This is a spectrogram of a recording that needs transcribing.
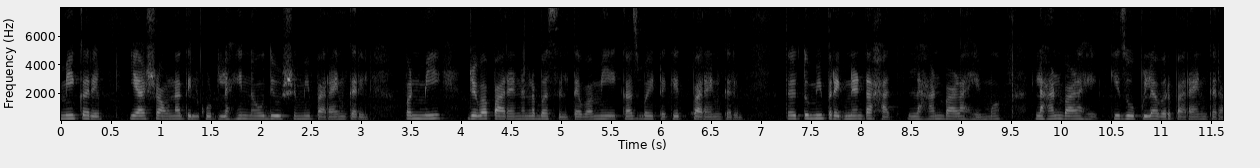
मी करेल या श्रावणातील कुठल्याही नऊ दिवशी मी पारायण करेल. पण मी जेव्हा पारायणाला बसेल तेव्हा मी एकाच बैठकीत पारायण करेन. तर तुम्ही प्रेग्नेंट आहात लहान बाळ आहे मग लहान बाळ आहे की झोपल्यावर पारायण करा.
